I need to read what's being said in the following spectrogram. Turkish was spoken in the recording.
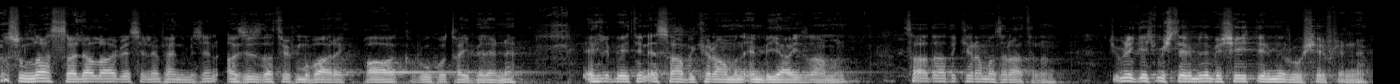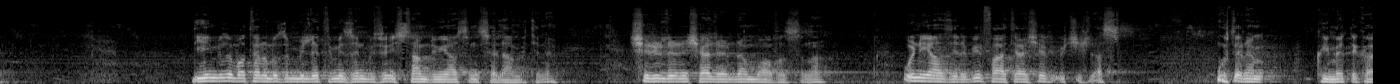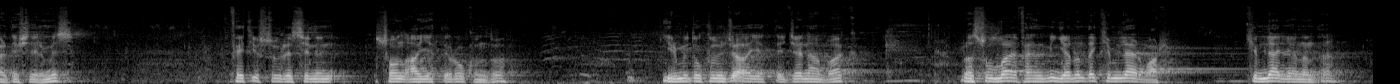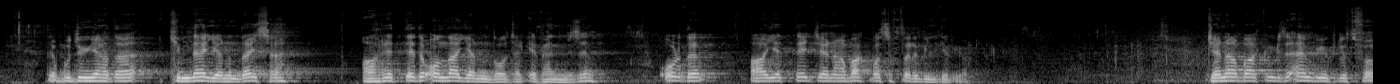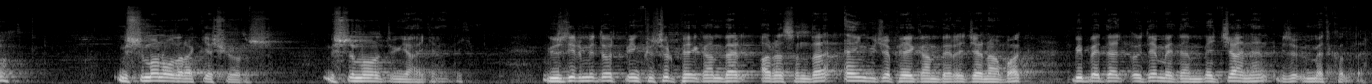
Resulullah sallallahu aleyhi ve sellem Efendimizin aziz, latif, mübarek, pak ruhu tayyibelerine, ehl-i beytin, eshab-ı kiramın, enbiya-i izamın, saadat-ı kiram hazretlerinin, cümle geçmişlerimizin ve şehitlerimizin ruh şeriflerine, dinimizin, vatanımızın, milletimizin, bütün İslam dünyasının selametine, şerirlerin şerlerinden muhafazasına, bu niyaz ile bir Fatiha-i Şerif, üç İhlas. Muhterem kıymetli kardeşlerimiz, Fetih Suresinin son ayetleri okundu. 29. ayette Cenab-ı Hak Resulullah Efendimiz'in yanında kimler var? Kimler yanında? Ve bu dünyada kimler yanındaysa ahirette de onlar yanında olacak efendimizin. Orada ayette Cenab-ı Hak vasıfları bildiriyor. Cenab-ı Hakk'ın bize en büyük lütfu Müslüman olarak yaşıyoruz. Müslüman dünyaya geldik. 124 bin küsür peygamber arasında en yüce peygambere Cenab-ı Hak bir bedel ödemeden meccanen bize ümmet kıldı.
